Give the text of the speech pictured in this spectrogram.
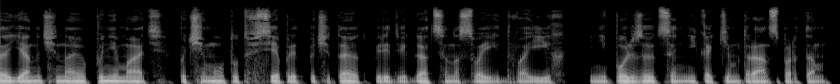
я начинаю понимать, почему тут все предпочитают передвигаться на своих двоих и не пользуются никаким транспортом.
